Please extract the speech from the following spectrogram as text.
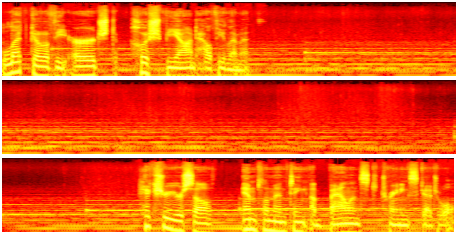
let go of the urge to push beyond healthy limits. Picture yourself implementing a balanced training schedule,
